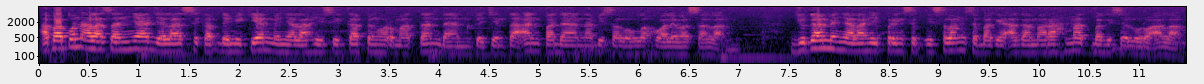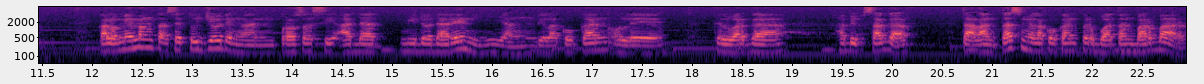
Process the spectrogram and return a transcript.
apa pun alasannya jelas sikap demikian menyalahi sikap penghormatan dan kecintaan pada Nabi Shallallahu Alaihi Wasallam juga menyalahi prinsip Islam sebagai agama rahmat bagi seluruh alam. Kalau memang tak setuju dengan prosesi adat Midodareni yang dilakukan oleh keluarga Habib Sagaf, tak lantas melakukan perbuatan barbar,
